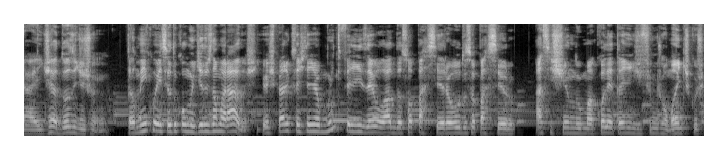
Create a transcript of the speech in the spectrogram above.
ai, dia 12 de junho. Também conhecido como Dia dos Namorados. Eu espero que você esteja muito feliz aí ao lado da sua parceira ou do seu parceiro, assistindo uma coletânea de filmes românticos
